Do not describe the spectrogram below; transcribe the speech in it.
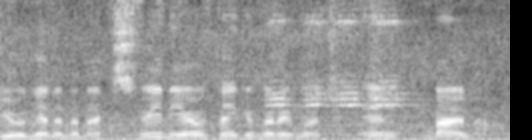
you again in the next video. Thank you very much and bye now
